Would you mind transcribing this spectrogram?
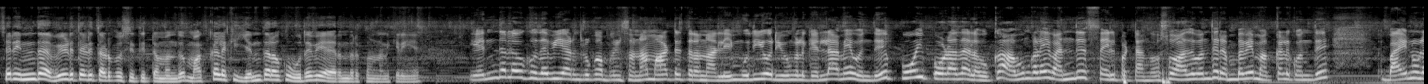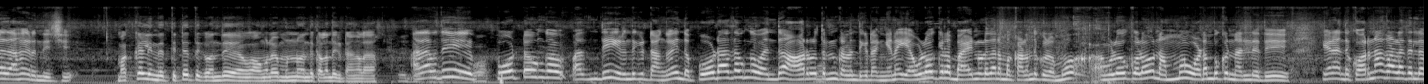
சரி இந்த வீடு தேடி தடுப்பூசி திட்டம் வந்து மக்களுக்கு எந்த அளவுக்கு உதவியாக இருந்திருக்கும்னு நினைக்கிறீங்க? எந்த அளவுக்கு உதவியாக இருந்திருக்கும் அப்படின்னு சொன்னால் மாற்றுத்திறனாளி முதியோர் இவங்களுக்கு எல்லாமே வந்து போய் போடாத அளவுக்கு அவங்களே வந்து செயல்பட்டாங்க. ஸோ அது வந்து ரொம்பவே மக்களுக்கு வந்து பயனுள்ளதாக இருந்துச்சு. மக்கள் இந்த திட்டத்துக்கு வந்து அவங்களே முன் வந்து கலந்துக்கிட்டாங்களா? அதாவது போட்டவங்க வந்து இருந்துக்கிட்டாங்க இந்த போடாதவங்க வந்து ஆர்வத்துடன் கலந்துக்கிட்டாங்க. ஏன்னா எவ்வளோக்குள்ள பயனுள்ளதாக நம்ம கலந்துக்கிறோமோ அவ்வளோக்குள்ளோ நம்ம உடம்புக்கு நல்லது. ஏன்னா இந்த கொரோனா காலத்தில்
